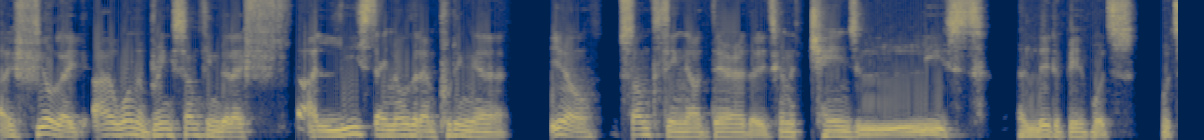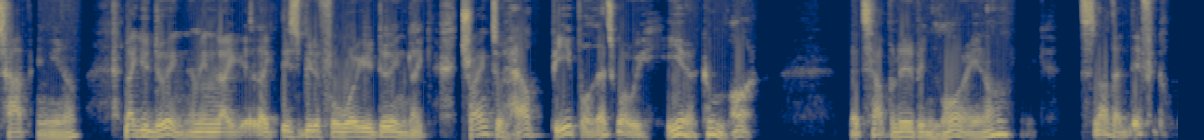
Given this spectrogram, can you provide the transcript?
I feel like I want to bring something that I, f- at least I know that I'm putting a, you know, something out there that it's going to change at least a little bit what's what's happening. You know, like you're doing. I mean, like like this beautiful work you're doing, like trying to help people. That's what we're here. Come on, let's help a little bit more. You know, it's not that difficult.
